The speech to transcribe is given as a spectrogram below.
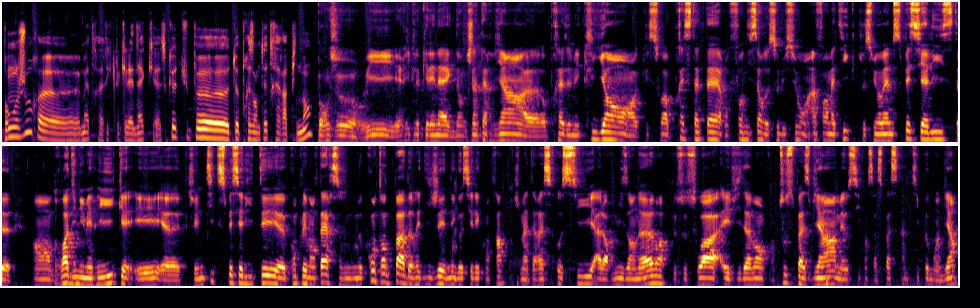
Bonjour euh, Maître Eric Lequelenec, est-ce que tu peux te présenter très rapidement? Bonjour, oui, Eric Lequelenec. Donc j'interviens euh, auprès de mes clients, qu'ils soient prestataires ou fournisseurs de solutions informatiques. Je suis moi-même spécialiste en droit du numérique et euh, j'ai une petite spécialité euh, complémentaire. Ça ne me contente pas de rédiger et de négocier les contrats. Je m'intéresse aussi à leur mise en œuvre, que ce soit évidemment quand tout se passe bien, mais aussi quand ça se passe un petit peu moins bien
